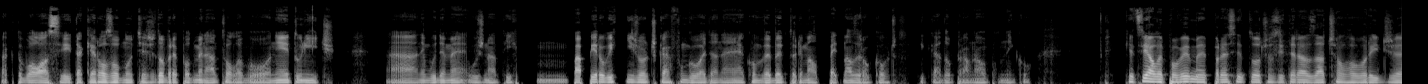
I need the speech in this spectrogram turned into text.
Tak to bolo asi také rozhodnutie, že dobre, poďme na to, lebo nie je tu nič. A nebudeme už na tých papierových knižočkách fungovať a na nejakom webe, ktorý mal 15 rokov, čo sa týka dopravného podniku. Keď si ale povieme presne to, čo si teraz začal hovoriť, že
